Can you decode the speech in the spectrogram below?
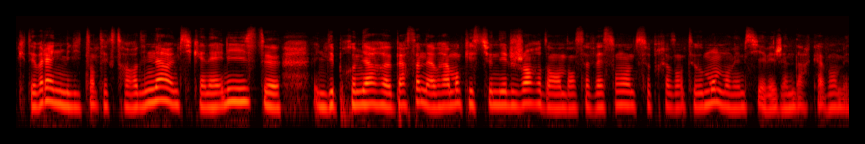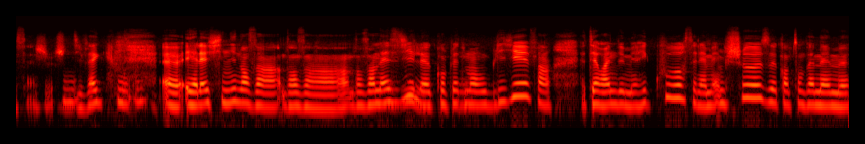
qui était voilà, une militante extraordinaire, une psychanalyste, euh, une des premières personnes à vraiment questionner le genre dans, sa façon de se présenter au monde, bon, même s'il y avait Jeanne d'Arc avant, mais ça, je, je mm. divague. Mm, mm. Euh, et elle a fini dans un, dans un, dans un asile complètement oublié. Enfin, Théroigne de Méricourt, c'est la même chose. Quand on va même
